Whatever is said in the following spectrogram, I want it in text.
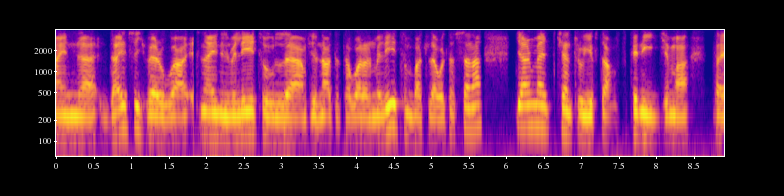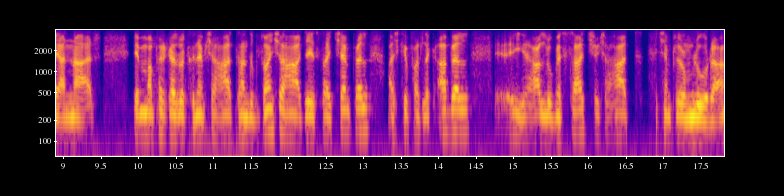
mejn dgħajsej, ġifier huwa t-Tnejn il-Milied u l-ġurnata ta' wara l-Milied, imbagħad l-ewwel tas-sena. Ġeneralment ċentru jiftaħ f'tieni ġimgħa ta' Jannar. Imma per każu jkun hemm xi ħadd għandu bżonn xi ħaġa jista' jċempel għax kif għadlek qabel jħallu messaġġ u xi ħadd iċemplilhom lura.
